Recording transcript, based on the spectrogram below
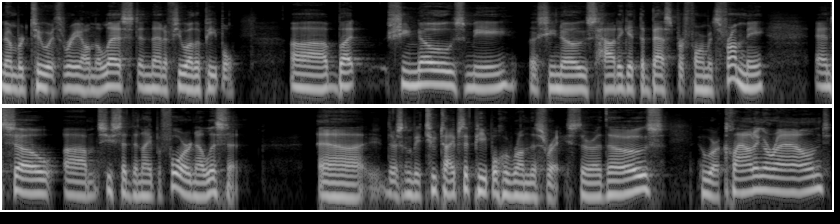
number two or three on the list, and then a few other people. Uh, but she knows me. Uh, she knows how to get the best performance from me. And so um, she said the night before, now listen, uh, there's going to be two types of people who run this race. There are those who are clowning around,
